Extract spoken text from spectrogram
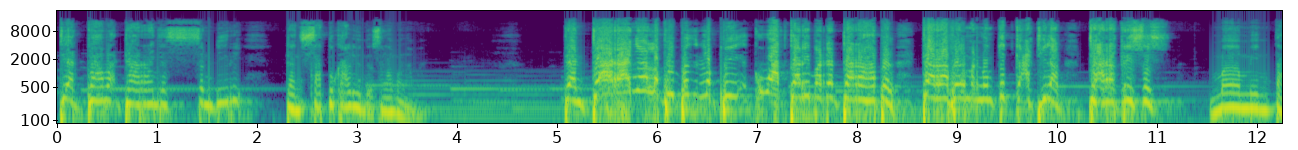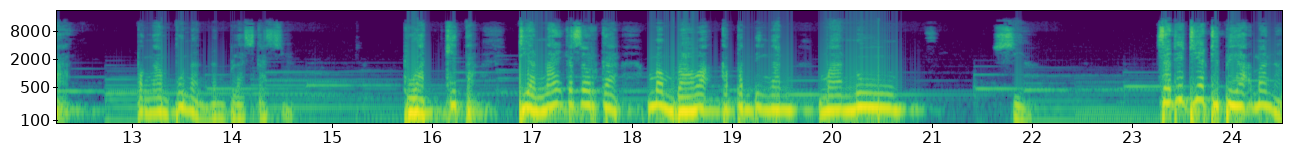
Dia bawa darahnya sendiri dan satu kali untuk selama-lamanya. Dan darahnya lebih lebih kuat daripada darah Habel. Darah Habel menuntut keadilan. Darah Kristus meminta pengampunan dan belas kasih. Buat kita, dia naik ke surga membawa kepentingan manusia. Jadi dia di pihak mana?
